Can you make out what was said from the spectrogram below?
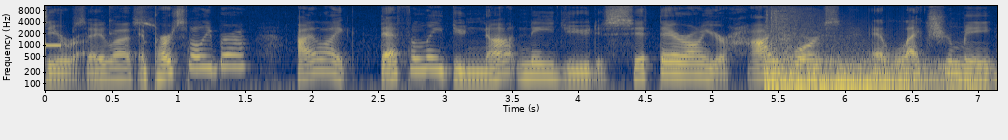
zero. Say less. And personally, bro, I like definitely do not need you to sit there on your high horse and lecture me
